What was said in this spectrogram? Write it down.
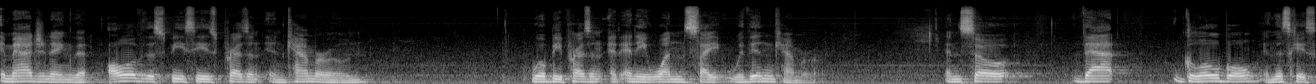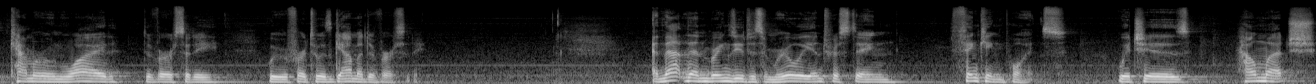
imagining that all of the species present in Cameroon will be present at any one site within Cameroon. And so that global, in this case Cameroon-wide diversity, we refer to as gamma diversity. And that then brings you to some really interesting thinking points, which is how much,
